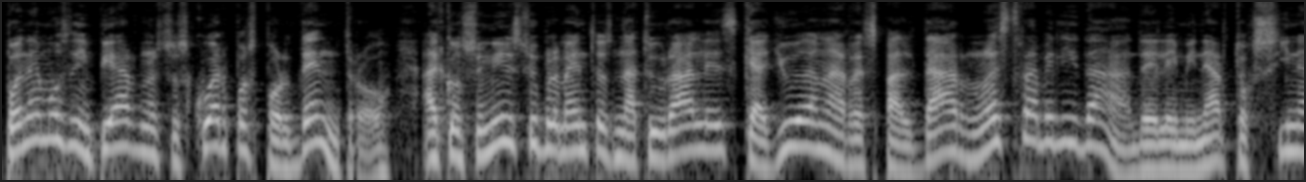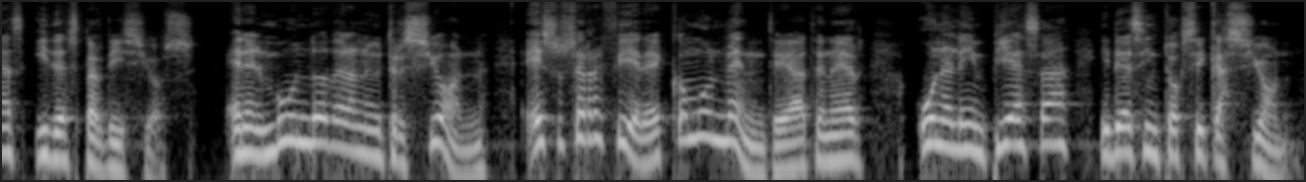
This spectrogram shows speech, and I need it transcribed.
Podemos limpiar nuestros cuerpos por dentro al consumir suplementos naturales que ayudan a respaldar nuestra habilidad de eliminar toxinas y desperdicios. En el mundo de la nutrición, eso se refiere comúnmente a tener una limpieza y desintoxicación.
